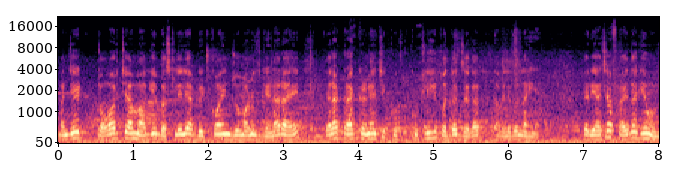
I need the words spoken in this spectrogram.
म्हणजे टॉरच्या मागे बसलेल्या बिटकॉईन जो माणूस घेणार आहे त्याला ट्रॅक करण्याची कुठ कुठलीही पद्धत जगात अवेलेबल नाही आहे. तर याचा फायदा घेऊन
